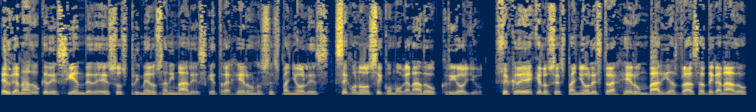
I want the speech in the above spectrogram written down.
el ganado que desciende de esos primeros animales que trajeron los españoles se conoce como ganado criollo. Se cree que los españoles trajeron varias razas de ganado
